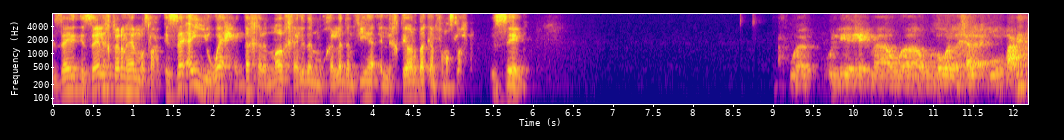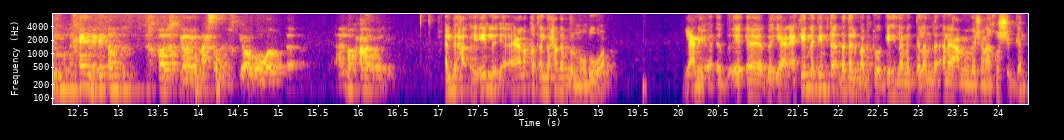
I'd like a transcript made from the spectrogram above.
إزاي إزاي الاختيار النهائي لمصلحته إزاي أي واحد دخل النار خالدا مخلدا فيها الاختيار ده كان في مصلحته؟ إزاي؟ وكلية حكمة وهو اللي خلقك. وبعدين أنت متخيل إنك أنت ممكن تختار اختيار يكون أحسن من اختياره هو أنت قلبك حجر ولا إيه؟ قلبي حق إيه اللي- إيه علاقة قلبي حجر بالموضوع؟ يعني يعني أكنك أنت بدل ما بتوجه لي أنا الكلام ده أنا يا عم مش أنا هخش الجنة.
